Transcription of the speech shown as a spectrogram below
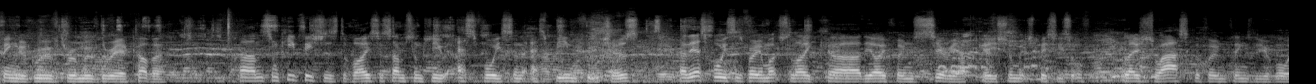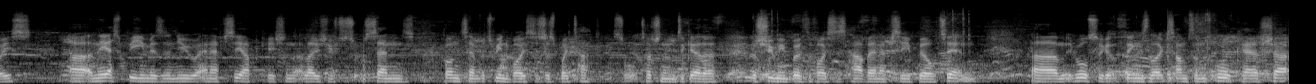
finger groove to remove the rear cover. Um, some key features of this device are Samsung's new S-Voice and S-Beam features. Now the S-Voice is very much like uh, the iPhone's Siri application, which basically sort of allows you to ask the phone things with your voice. Uh, and the S-Beam is a new NFC application that allows you to sort of send content between devices just by sort of touching them together, assuming both devices have NFC built in. Um, you've also got things like Samsung's All, Care Share,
